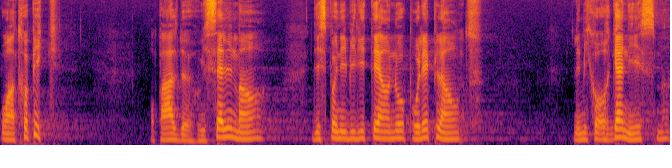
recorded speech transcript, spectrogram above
ou anthropiques. On parle de ruissellement, disponibilité en eau pour les plantes, les micro-organismes,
